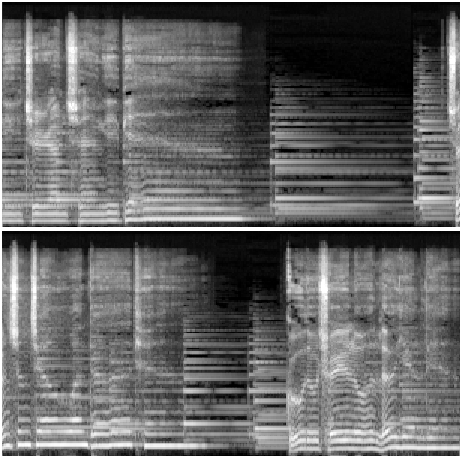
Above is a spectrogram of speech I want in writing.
你至安全一边，转身江晚的天，孤独吹落了眼帘。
